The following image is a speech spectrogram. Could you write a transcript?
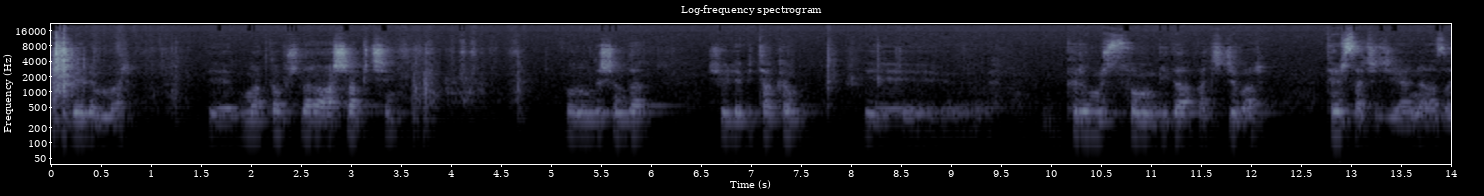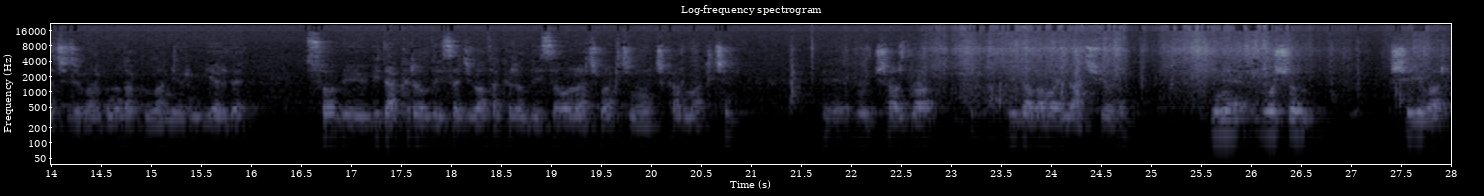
Tübelim var. E, bu matkap uçları ahşap için. Onun dışında şöyle bir takım e, kırılmış somun vida açıcı var. Ters açıcı yani az açıcı var. Bunu da kullanıyorum. Bir yerde so, e, vida kırıldıysa, civata kırıldıysa onu açmak için, onu çıkarmak için e, bu şarjla vidalamayla açıyorum. Yine Bosch'un şeyi var.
